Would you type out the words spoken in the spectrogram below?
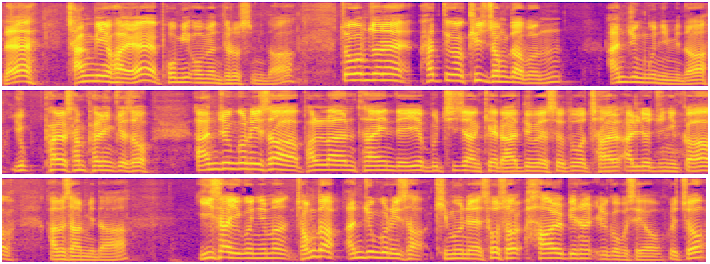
네 장미화의 봄이 오면 들었습니다. 조금 전에 핫뜨거 퀴즈 정답은 안중근입니다. 6838님께서 안중근 의사 발란타인데이에 묻히지 않게 라디오에서도 잘 알려주니까 감사합니다. 이사 이구님은 정답 안중근 의사 김은혜 소설 하얼빈을 읽어보세요. 그렇죠?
